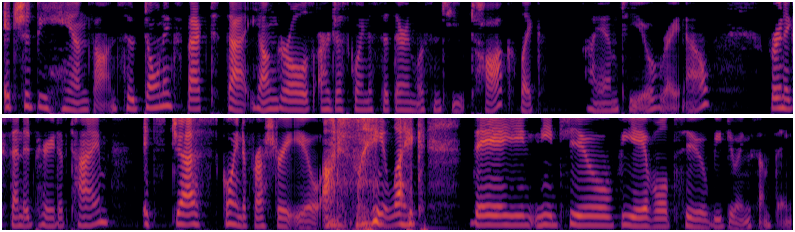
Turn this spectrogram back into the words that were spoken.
it should be hands on. So don't expect that young girls are just going to sit there and listen to you talk, like I am to you right now, for an extended period of time. It's just going to frustrate you, honestly. like they need to be able to be doing something.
